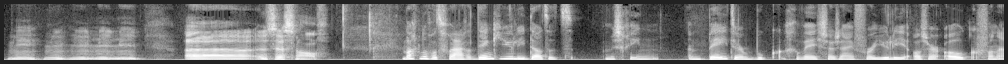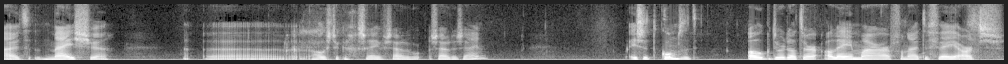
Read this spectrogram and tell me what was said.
mm, mm, mm, mm, mm. Eh, een 6,5. Mag ik nog wat vragen? Denken jullie dat het misschien een beter boek geweest zou zijn voor jullie als er ook vanuit het meisje eh, hoofdstukken geschreven zouden, zouden zijn? Is het, komt het ook doordat er alleen maar vanuit de veearts...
